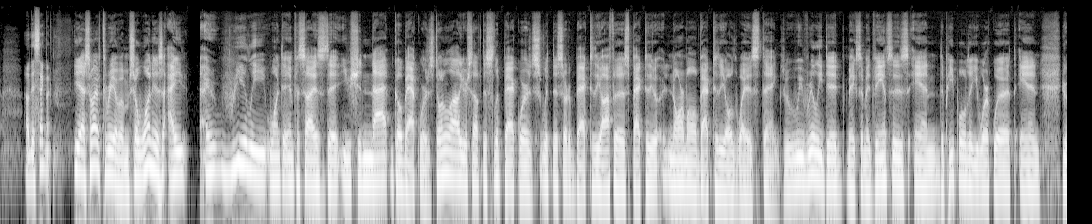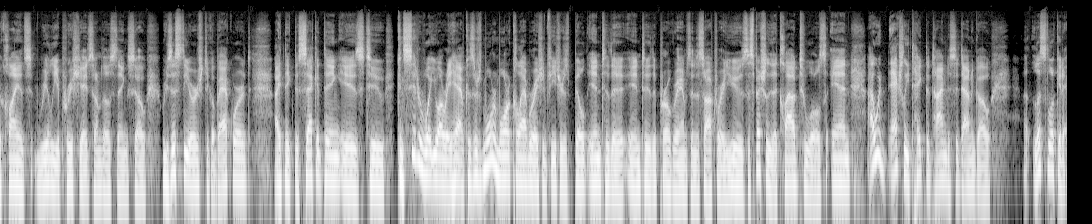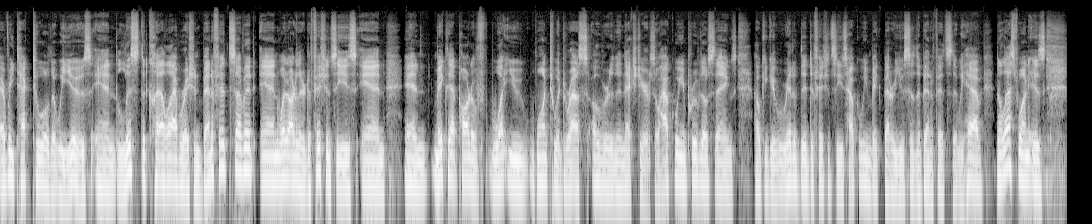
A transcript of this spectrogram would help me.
of this segment? Yeah, so I have three of them. So one is I I really want to emphasize that you should not go backwards. Don't allow yourself to slip backwards with this sort of back to the office, back to the normal, back to the old ways thing. We really did make some advances, and the people that you work with and your clients really appreciate some of those things. So resist the urge to go backward. I think the second thing is to consider what you already have because there's more and more collaboration features built into the into the programs and the software you use, especially the cloud tools. And I would actually take the time to sit down and go, Uh, let's look at every tech tool that we use and list the collaboration benefits of it and what are their deficiencies and and make that part of what you want to address over the next year. So how can we improve those things? How can we get rid of the deficiencies? How can we make better use of the benefits that we have? And the last one is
